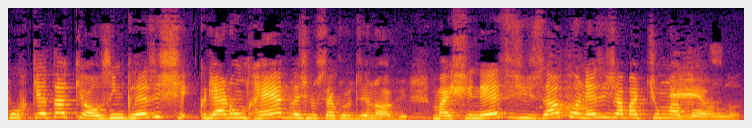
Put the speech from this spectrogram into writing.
Porque tá aqui, ó, os ingleses criaram regras no século XIX, mas chineses e japoneses já batiam uma Isso. bola.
